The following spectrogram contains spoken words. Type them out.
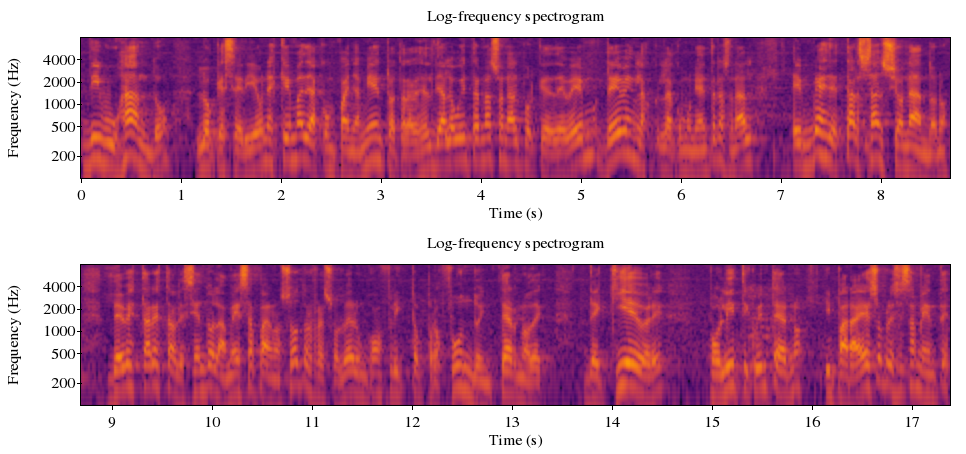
dibujando lo que sería un esquema de acompañamiento a través del diálogo internacional, porque debemos, deben la, comunidad internacional, en vez de estar sancionándonos, debe estar estableciendo la mesa para nosotros resolver un conflicto profundo interno de, de quiebre político interno y para eso precisamente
